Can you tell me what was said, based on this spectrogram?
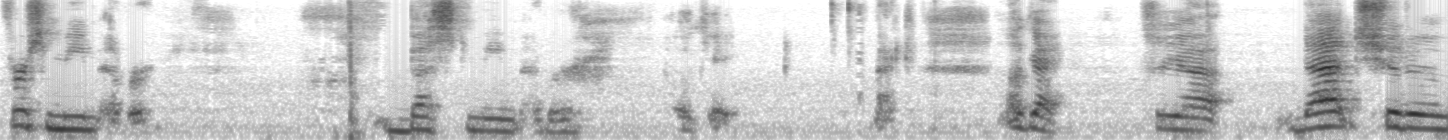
First meme ever best meme ever. Okay, back. Okay, so yeah, that should have.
